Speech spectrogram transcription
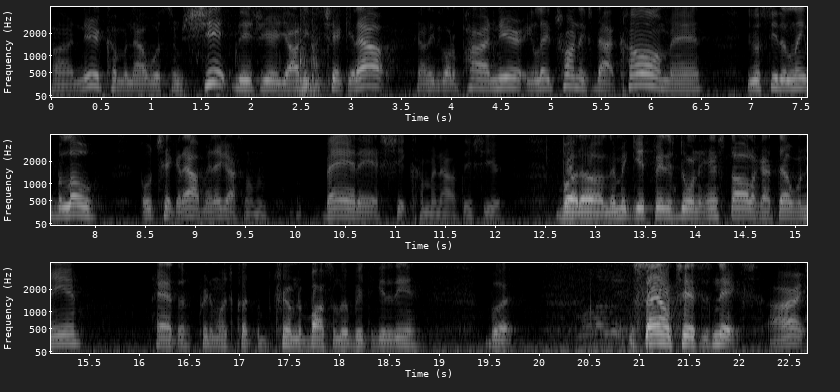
Pioneer coming out with some shit this year. Y'all need to check it out. Y'all need to go to pioneerelectronics.com, man. You'll see the link below. Go check it out, man. They got some badass shit coming out this year. But uh, let me get finished doing the install. I got that one in. Had to pretty much cut the trim the box a little bit to get it in. But the sound test is next. All right,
